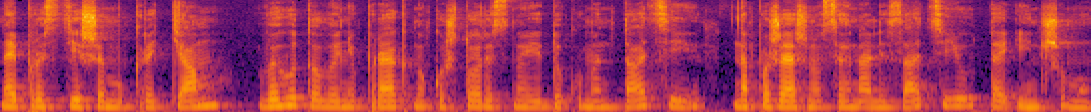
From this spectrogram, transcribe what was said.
найпростішим укриттям, виготовленню проектно-кошторисної документації на пожежну сигналізацію та іншому.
